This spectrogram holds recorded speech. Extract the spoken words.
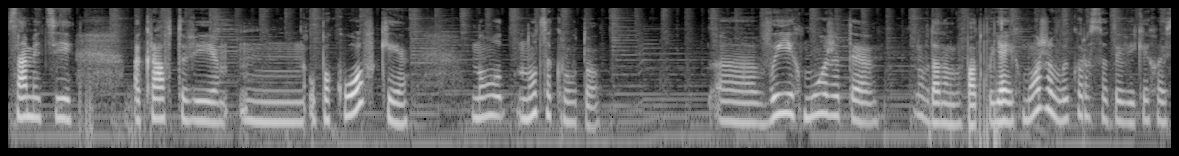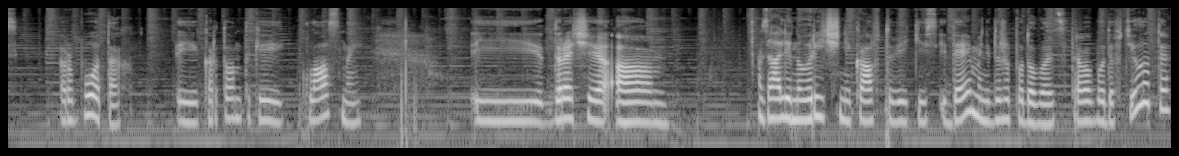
самі ці крафтові упаковки, ну, ну це круто. Е, Ви їх можете, ну, в даному випадку, я їх можу використати в якихось роботах. І картон такий класний. І, до речі, а, взагалі новорічні крафтові якісь ідеї мені дуже подобаються. Треба буде втілити.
